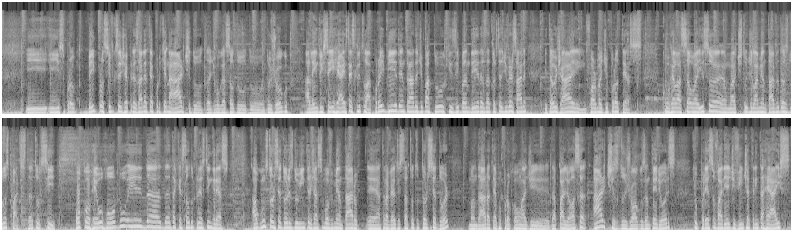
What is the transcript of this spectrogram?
E, e isso pro, bem possível que seja represália, até porque na arte do- da divulgação do, do, do jogo, além dos 100 reais, está escrito lá: proibida a entrada de batuques e bandeiras da torcida adversária. Então, já em forma de protestos. Com relação a isso, é uma atitude lamentável das duas partes, tanto se ocorreu o roubo e da, da, da questão do preço do ingresso. Alguns torcedores do Inter já se movimentaram eh, através do Estatuto Torcedor, mandaram até pro Procon lá de, da Palhoça artes dos jogos anteriores, que o preço varia de 20 a 30 reais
